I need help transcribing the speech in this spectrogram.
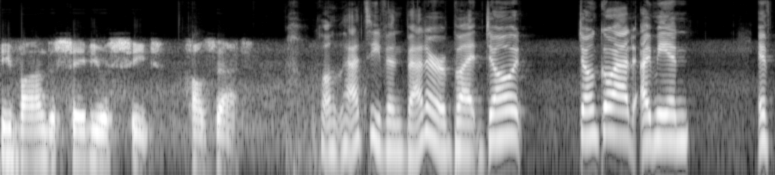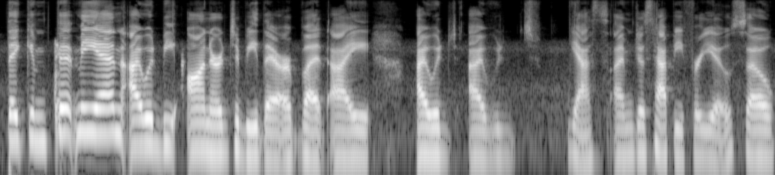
Yvonne to save you a seat. How's that? Well, that's even better. But don't don't go out. I mean, if they can fit me in, I would be honored to be there. But I, I would, I would. Yes, I'm just happy for you. So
